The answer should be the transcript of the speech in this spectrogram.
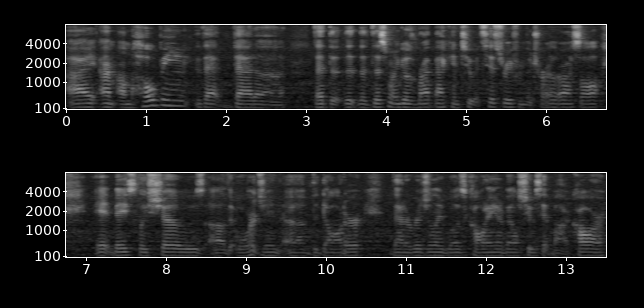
I I'm, I'm hoping that that uh that the, the, that this one goes right back into its history from the trailer I saw. It basically shows uh, the origin of the daughter that originally was called Annabelle. She was hit by a car,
